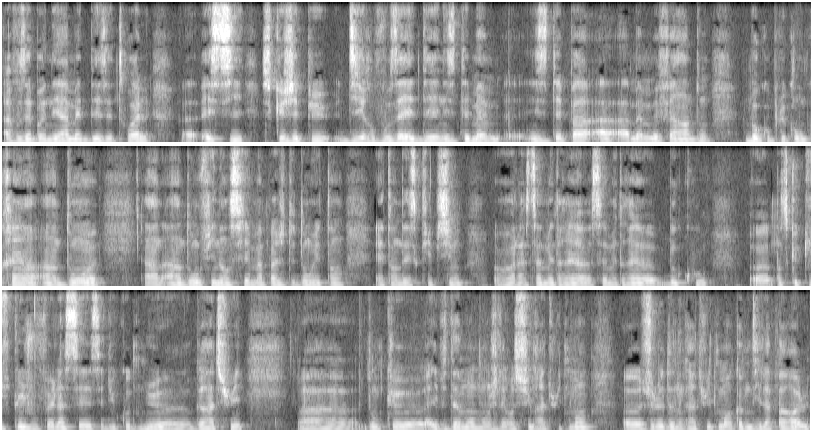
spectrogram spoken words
à vous abonner, à mettre des étoiles. Euh, et si ce que j'ai pu dire vous a aidé, n'hésitez même, n'hésitez pas à, même me faire un don beaucoup plus concret, un, don, financier. Ma page de don est en, description. Voilà, ça m'aiderait, ça m'aiderait beaucoup euh, parce que tout ce que je vous fais là, c'est, du contenu gratuit. Donc évidemment, bon, je l'ai reçu gratuitement, je le donne gratuitement, comme dit la parole,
